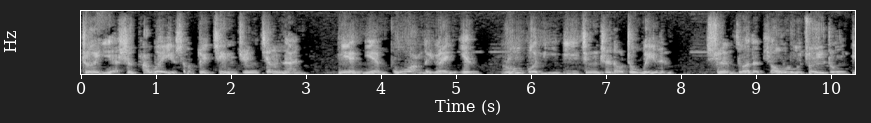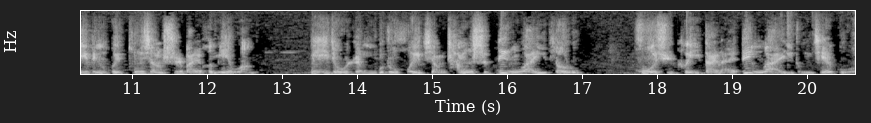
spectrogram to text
这也是他为什么对进军江南念念不忘的原因。如果你已经知道周围人选择的条路最终一定会通向失败和灭亡，你就忍不住会想尝试另外一条路，或许可以带来另外一种结果。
